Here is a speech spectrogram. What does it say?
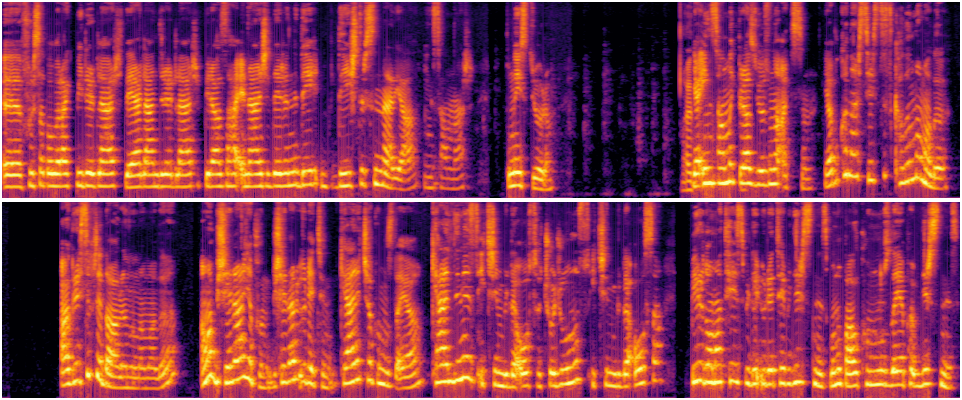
e, fırsat olarak bilirler, değerlendirirler. Biraz daha enerjilerini de- değiştirsinler ya insanlar. Bunu istiyorum. Evet. Ya insanlık biraz gözünü açsın. Ya bu kadar sessiz kalınmamalı. Agresif de davranılmamalı. Ama bir şeyler yapın, bir şeyler üretin. Kendi çapınızda ya. Kendiniz için bile olsa, çocuğunuz için bile olsa bir domates bile üretebilirsiniz. Bunu balkonunuzda yapabilirsiniz.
